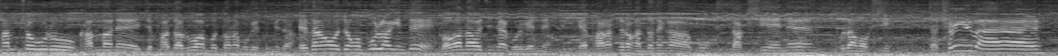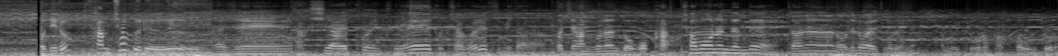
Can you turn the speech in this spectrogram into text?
삼척으로 간만에 이제 바다 루어 한번 떠나보겠습니다. 대상어종은 볼락인데 뭐가 나올진 잘 모르겠네. 그냥 바람 쐬러 간다 생각하고 낚시에는 부담 없이. 자 출발 어디로? 삼척으로. 이제 낚시할 포인트에 도착을 했습니다. 첫 번째 항구는 노곡항. 처음 오는 데인데 일단은 어디로 가야 할지 모르겠네. 한번 이쪽으로 갈까? 오른쪽으로?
